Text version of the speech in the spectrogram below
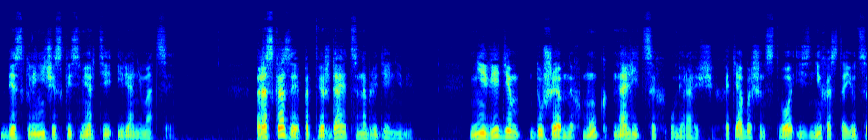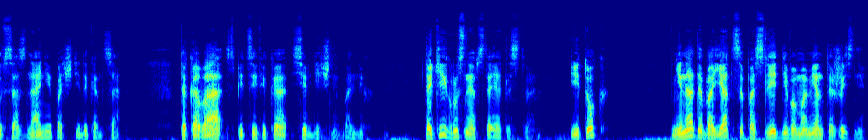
без клинической смерти и реанимации. Рассказы подтверждаются наблюдениями. Не видим душевных мук на лицах умирающих, хотя большинство из них остаются в сознании почти до конца. Такова специфика сердечных больных. Такие грустные обстоятельства. Итог. Не надо бояться последнего момента жизни.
